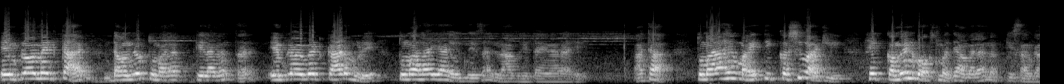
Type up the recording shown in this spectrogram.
एम्प्लॉयमेंट कार्ड डाउनलोड तुम्हाला केल्यानंतर एम्प्लॉयमेंट कार्डमुळे तुम्हाला या योजनेचा लाभ घेता येणार आहे. आता तुम्हाला ही माहिती कशी वाटली हे कमेंट बॉक्समध्ये आम्हाला नक्की सांगा.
